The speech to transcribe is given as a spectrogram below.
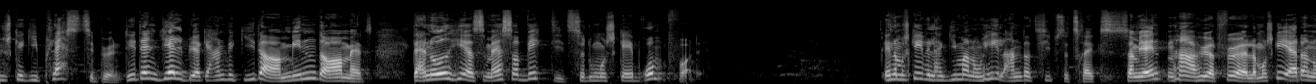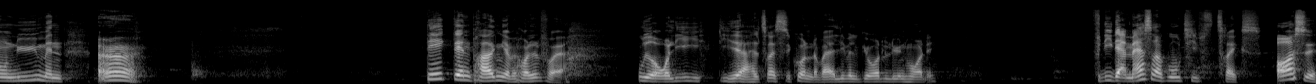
Du skal give plads til bøn. Det er den hjælp, jeg gerne vil give dig og minde dig om, at der er noget her, som er så vigtigt, så du må skabe rum for det. Eller måske vil han give mig nogle helt andre tips og tricks, som jeg enten har hørt før, eller måske er der nogle nye, men øh. Det er ikke den prædiken, jeg vil holde for jer. Udover lige de her 50 sekunder, hvor jeg alligevel gjorde det lynhurtigt. Fordi der er masser af gode tips og tricks. Også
